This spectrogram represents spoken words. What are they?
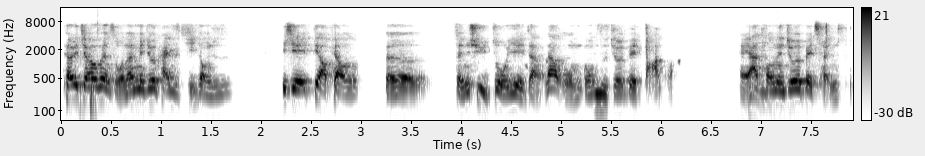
票据交换所那边就开始启动，就是一些调票的。程序作业这样，那我们公司就会被罚款，哎、嗯，啊，同仁就会被惩处，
